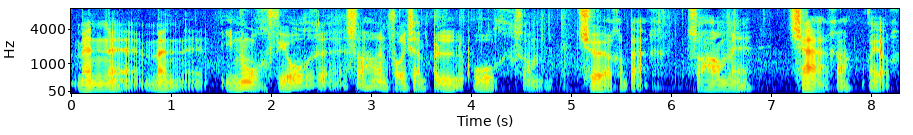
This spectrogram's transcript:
Men, eh, men, eh, i Nordfjord eh, så har en f.eks. ord som kjørebær, Så har med tjære å gjøre.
